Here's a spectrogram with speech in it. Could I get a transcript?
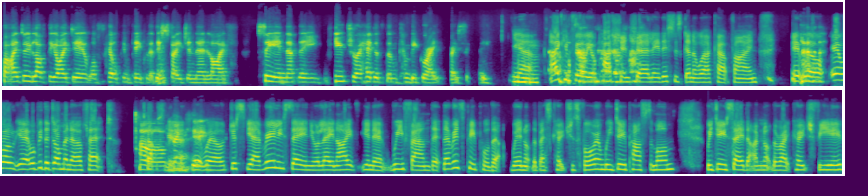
But I do love the idea of helping people at this stage in their life, seeing that the future ahead of them can be great, basically. Yeah, mm-hmm. I can feel your passion, Shirley. This is going to work out fine. It will. It will. Yeah, it will be the domino effect. Oh, yeah, It will just yeah, really stay in your lane. I, you know, we found that there is people that we're not the best coaches for, and we do pass them on. We do say that I'm not the right coach for you.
